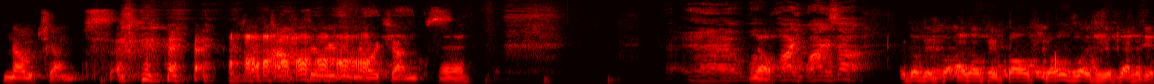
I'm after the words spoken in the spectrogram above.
No chance. Absolutely no chance. Yeah. Uh, wh- No. why, why is that? I don't think, I don't think Paul Scholes was his manager.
